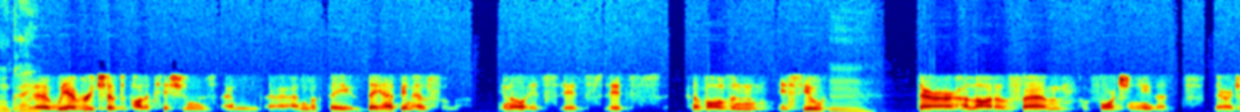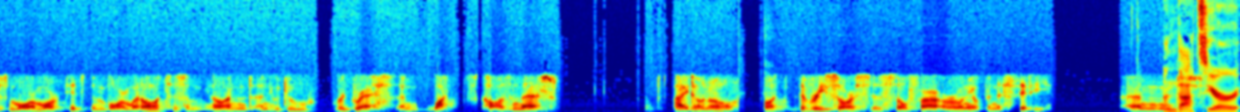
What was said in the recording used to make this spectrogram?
okay. uh, we have reached out to politicians, and uh, and look, they they have been helpful. You know, it's it's it's an evolving issue. Mm. There are a lot of, um, unfortunately, that there are just more and more kids being born with autism. You know, and and who do regress, and what's causing that, I don't know. But the resources so far are only up in the city, and, And that's your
